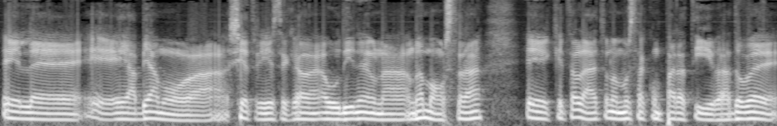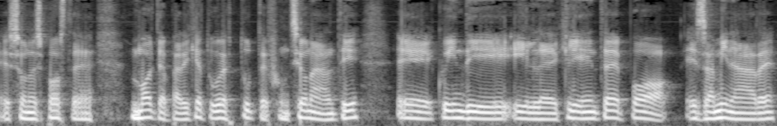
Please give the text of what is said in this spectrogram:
e, le, e abbiamo a, sia a Trieste che a Udine una, una mostra e che tra l'altro è una mostra comparativa dove sono esposte molte apparecchiature tutte funzionanti e quindi il cliente può esaminare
